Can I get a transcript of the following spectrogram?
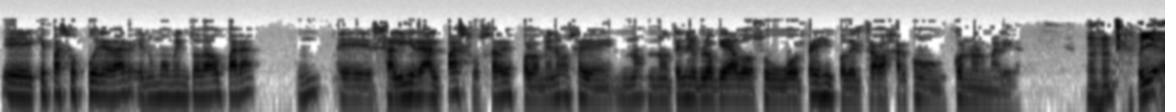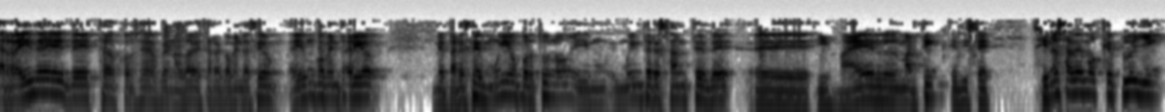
qué pasos puede dar en un momento dado para eh, salir al paso, ¿sabes? Por lo menos eh, no, no, tener bloqueado su WordPress y poder trabajar con, con normalidad. Oye, a raíz de, estos consejos que nos da esta recomendación, hay un comentario, me parece muy oportuno y muy, interesante de eh, Ismael Martín, que dice, si no sabemos qué plugin,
